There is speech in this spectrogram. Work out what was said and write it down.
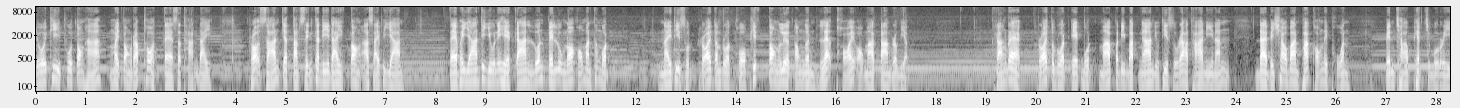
โดยที่ผู้ต้องหาไม่ต้องรับโทษแต่สถานใด เพราะศาลจะตัดสินคดีใดต้องอาศัยพยาน แต่พยานที่อยู่ในเหตุการณ์ล้วนเป็นลูกน้องของมันทั้งหมด ในที่สุดร้อยตำรวจโทพิษต้องเลือกเอาเงินและถอยออกมาตามระเบียบ ครั้งแรกร้อยตำรวจเอกบุตรมาปฏิบัติงานอยู่ที่สุราษฎร์ธานีนั้น ได้ไปเช่าบ้านพักของในพวน เป็นชาวเพชรบุรี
